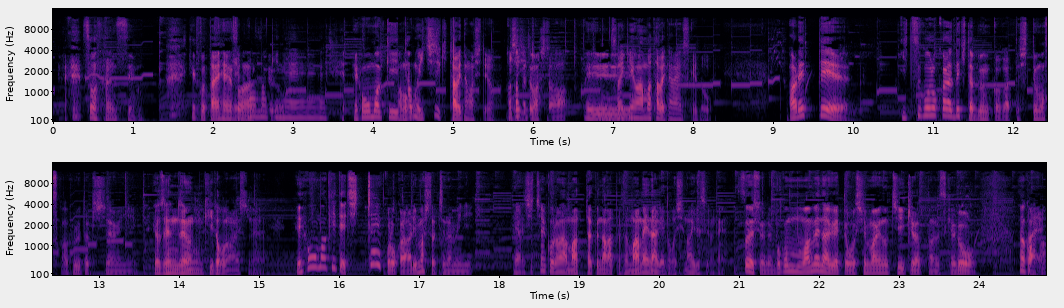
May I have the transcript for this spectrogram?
そうなんですよ 結構大変恵そうな方巻きんですけどね。恵方巻きあ僕も一時期食べてましたよ。あ食べてまししたえたー、最近はあんま食べてないですけど。あれっていつ頃からできた文化があって知ってますか？古舘ちなみにいや、全然聞いたことないですね。恵方巻きってちっちゃい頃からありました？ちなみにいや、ちっちゃい頃は全くなかったです。豆投げておしまいですよね。そうですよね僕も豆投げておしまいの地域だったんですけどなんか、はい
